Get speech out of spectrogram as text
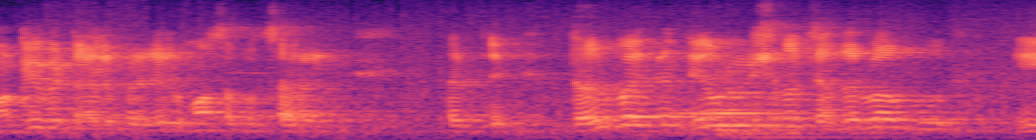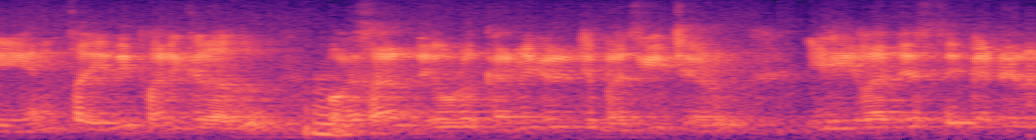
పంపి పెట్టాలి ప్రజలు మోసపుచ్చారని చెప్తే. దౌర్భాగ్యం దేవుడి విషయంలో చంద్రబాబు ఈ ఎంత ఇది పనికిరాదు. ఒకసారి దేవుడు కనికరించి బతికించాడు ఇలా చేస్తే కఠిన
